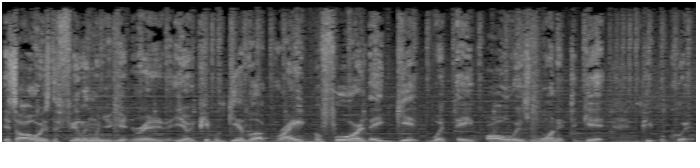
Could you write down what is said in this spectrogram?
It's always the feeling when you're getting ready to, you know, people give up right before they get what they've always wanted to get. People quit.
